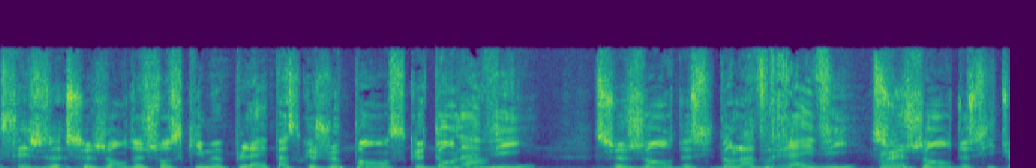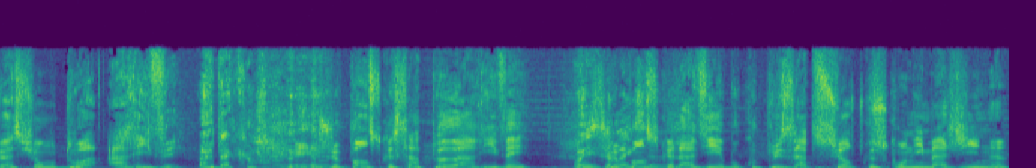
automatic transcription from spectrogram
c'est ce genre de choses qui me plaît parce que je pense que dans la Ah. vie, ce genre de, dans la vraie vie, Ouais. ce genre de situation doit arriver. Ah, d'accord. Et je pense que ça peut arriver. Oui, Je vrai pense que, que, la vie est beaucoup plus absurde que ce qu'on imagine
